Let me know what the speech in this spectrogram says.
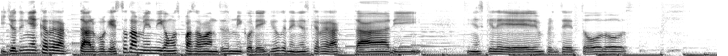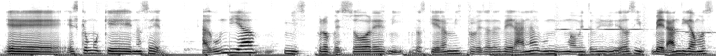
y yo tenía que redactar, porque esto también, digamos, pasaba antes en mi colegio, que tenías que redactar y tenías que leer enfrente de todos. Eh, es como que, no sé, algún día mis profesores, los que eran mis profesores, verán algún momento mis videos y verán, digamos,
